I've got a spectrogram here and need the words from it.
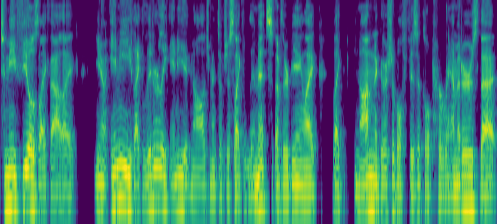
to me feels like that like you know any like literally any acknowledgement of just like limits of there being like like non-negotiable physical parameters that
